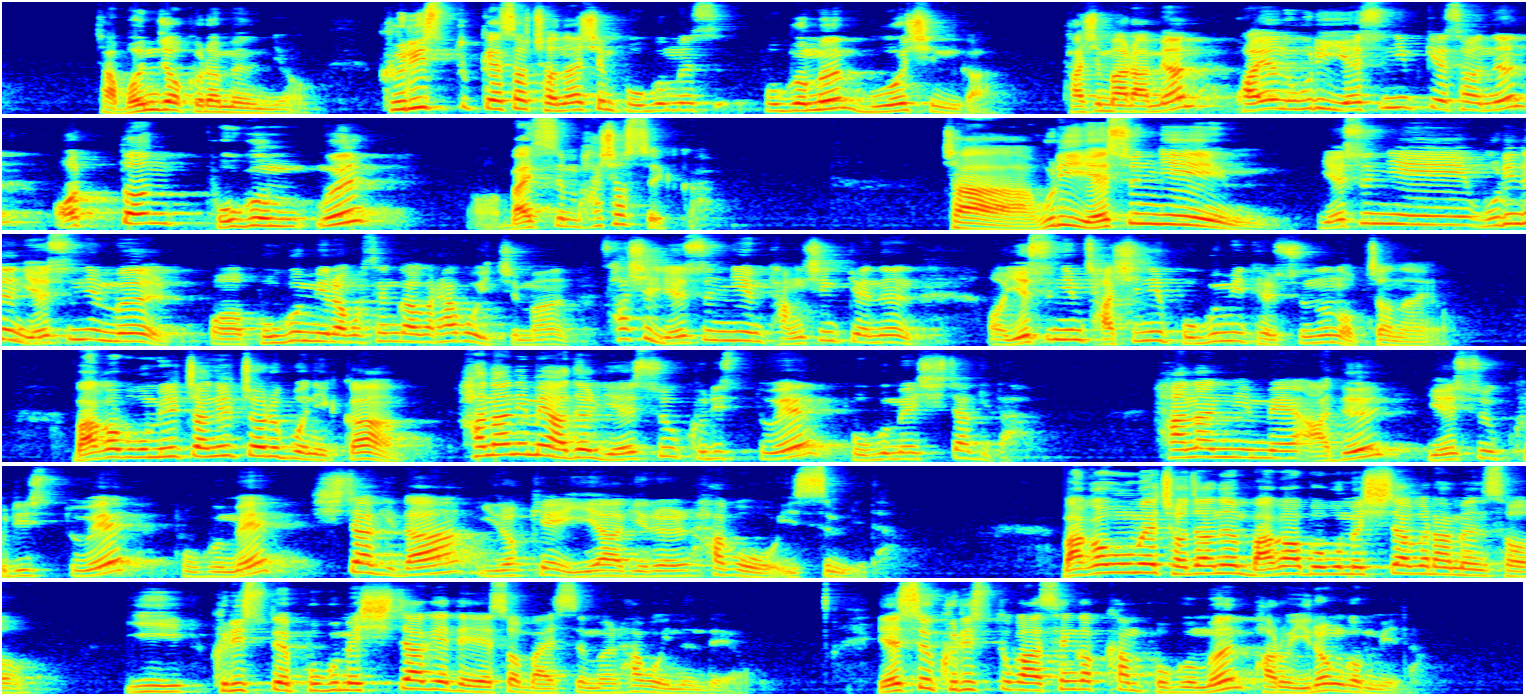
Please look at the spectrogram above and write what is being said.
자, 먼저 그러면요. 그리스도께서 전하신 복음은, 복음은 무엇인가? 다시 말하면, 과연 우리 예수님께서는 어떤 복음을 어, 말씀하셨을까? 자, 우리 예수님, 예수님, 우리는 예수님을 어, 복음이라고 생각을 하고 있지만, 사실 예수님 당신께는 어, 예수님 자신이 복음이 될 수는 없잖아요. 마가복음 1장 1절을 보니까 하나님의 아들 예수 그리스도의 복음의 시작이다. 하나님의 아들 예수 그리스도의 복음의 시작이다. 이렇게 이야기를 하고 있습니다. 마가복음의 저자는 마가복음을 시작을 하면서 이 그리스도의 복음의 시작에 대해서 말씀을 하고 있는데요. 예수 그리스도가 생각한 복음은 바로 이런 겁니다.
